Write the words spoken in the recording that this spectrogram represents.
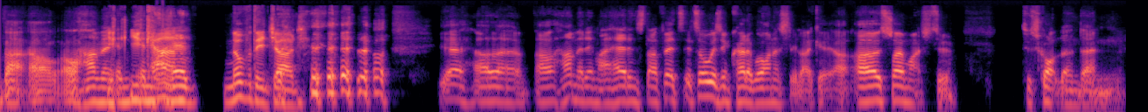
but I'll, I'll hum it in, you in can. my head. Nobody judge. yeah, I'll uh, I'll hum it in my head and stuff. It's it's always incredible, honestly. Like I, I owe so much to to Scotland and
